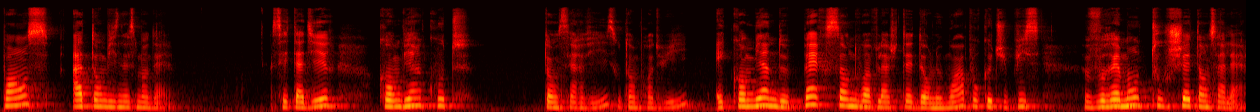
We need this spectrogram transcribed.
pense à ton business model. C'est-à-dire combien coûte ton service ou ton produit et combien de personnes doivent l'acheter dans le mois pour que tu puisses vraiment toucher ton salaire.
